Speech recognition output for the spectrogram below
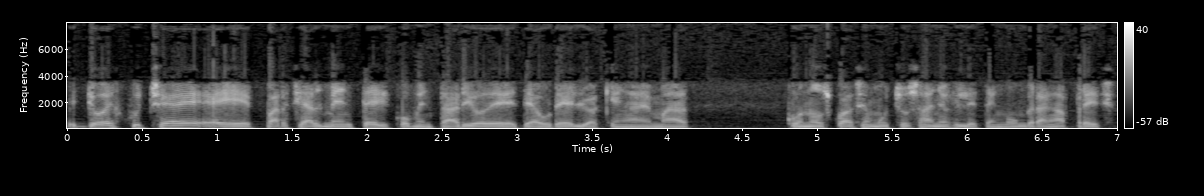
Yo escuché eh, parcialmente el comentario de, Aurelio, a quien además conozco hace muchos años y le tengo un gran aprecio.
